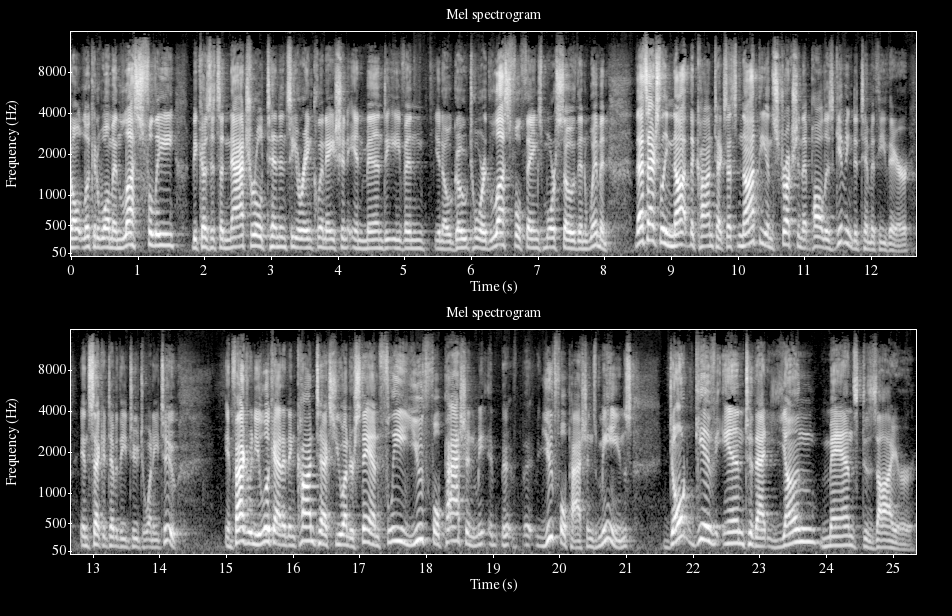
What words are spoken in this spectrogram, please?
don't look at a woman lustfully because it's a natural tendency or inclination in men to even, you know, go toward lustful things more so than women. That's actually not the context. That's not the instruction that Paul is giving to Timothy there in 2 Timothy 2:22. In fact, when you look at it in context, you understand flee youthful passion uh, uh, youthful passions means don't give in to that young man's desire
